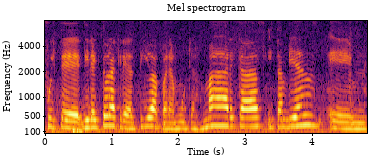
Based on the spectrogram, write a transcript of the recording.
Fuiste directora creativa para muchas marcas y también em,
